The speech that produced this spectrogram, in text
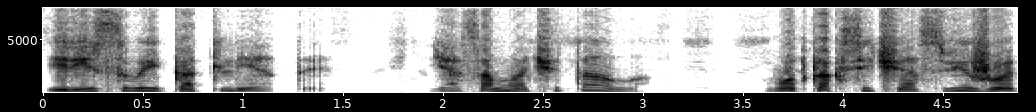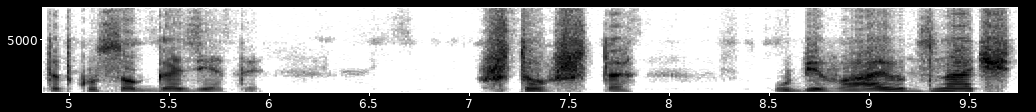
и рисовые котлеты». Я сама читала. Вот как сейчас вижу этот кусок газеты. Что ж-то, убивают, значит?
